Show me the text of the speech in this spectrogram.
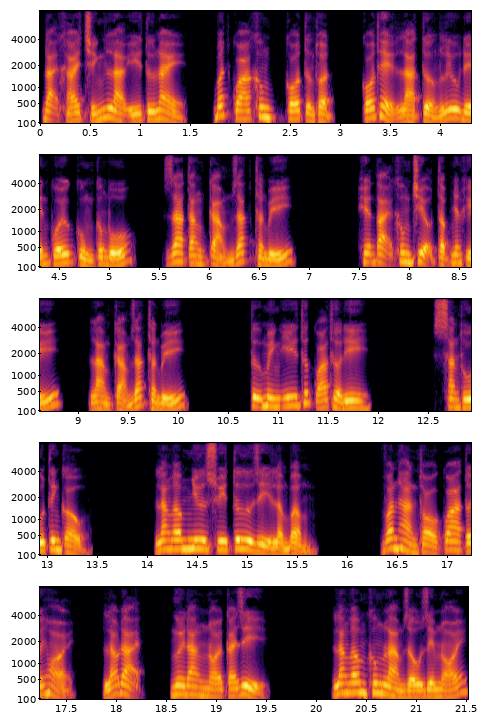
đại khái chính là ý tứ này, bất quá không có tường thuật, có thể là tưởng lưu đến cuối cùng công bố, gia tăng cảm giác thần bí. Hiện tại không chịu tập nhân khí, làm cảm giác thần bí. Tự mình ý thức quá thừa đi. Săn thú tinh cầu. Lăng âm như suy tư gì lẩm bẩm. Văn Hàn thò qua tới hỏi, lão đại, ngươi đang nói cái gì? Lăng âm không làm dấu dếm nói,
